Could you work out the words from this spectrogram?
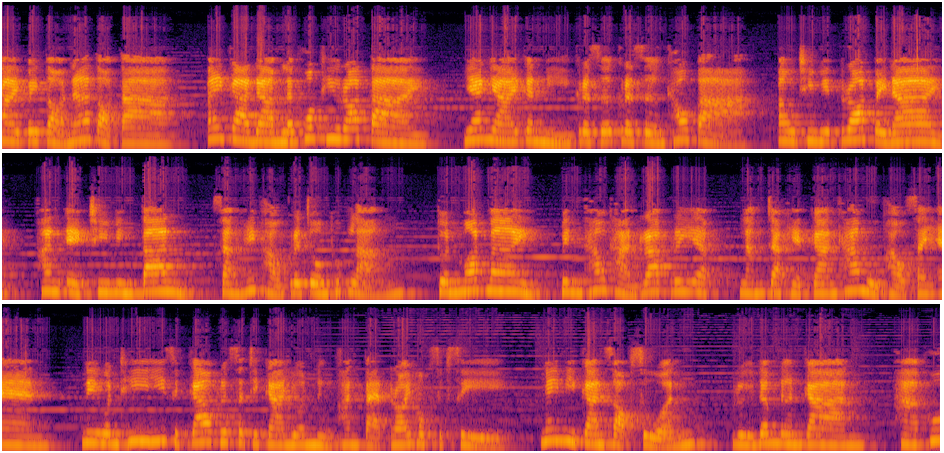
ตายไปต่อหน้าต่อตา ไอ้กาดำและพวกที่รอดตาย แยกย้ายกันหนีกระเซาะกระเซิงเข้าป่า เอาชีวิตรอดไปได้ พันเอกชีวิงตัน สั่งให้เผากระโจมทุกหลัง จนมอดไหม้เป็นเท่าฐานราบเรียบ หลังจากเหตุการณ์ฆ่าหมู่เผ่าไซแอนในวันที่ 29 พฤศจิกายน 1864 ไม่มีการสอบสวน หรือดำเนินการ หาผู้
